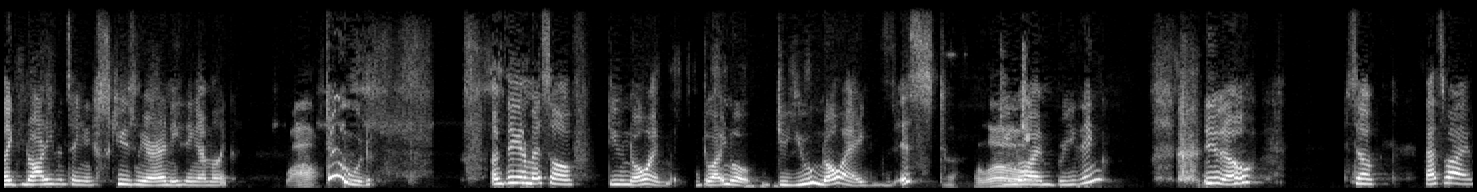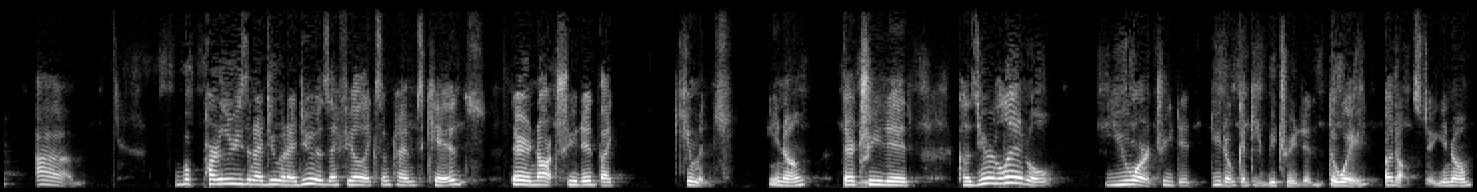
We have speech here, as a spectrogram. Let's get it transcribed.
Like not even saying excuse me or anything. I'm like, Wow. dude. I'm thinking to myself, do you know I'm do I know do you know I exist? Hello. Do you know I'm breathing? you know? So that's why um but part of the reason I do what I do is I feel like sometimes kids they're not treated like humans, you know? They're Yeah. treated cuz you're little. You aren't treated you don't get to be treated the way adults do, you know?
